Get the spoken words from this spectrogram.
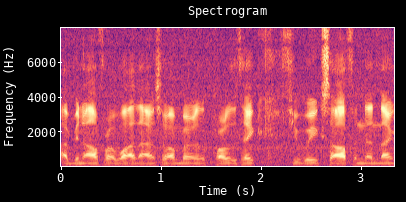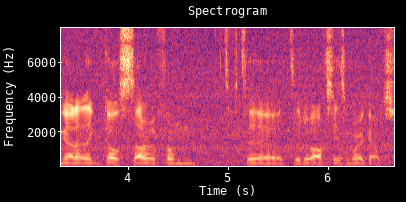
I've been out for a while now. So I'm gonna probably take a few weeks off, and then I gotta go start from to to the off-season workouts.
